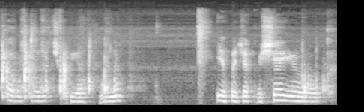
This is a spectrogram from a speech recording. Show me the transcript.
kabukları çıkıyor ama yapacak bir şey yok.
